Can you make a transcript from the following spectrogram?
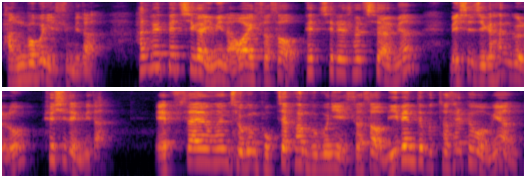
방법은 있습니다. 한글 패치가 이미 나와 있어서 패치를 설치하면 메시지가 한글로 표시됩니다. 앱 사용은 조금 복잡한 부분이 있어서 미밴드부터 살펴보면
